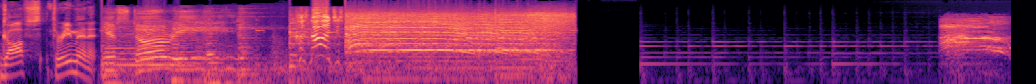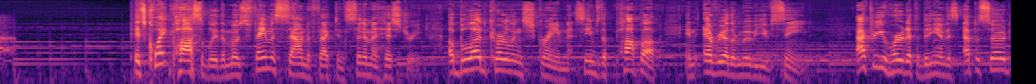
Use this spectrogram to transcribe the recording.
Goff's three minute. history. Because knowledge is. It's quite possibly the most famous sound effect in cinema history a blood curdling scream that seems to pop up in every other movie you've seen. After you heard it at the beginning of this episode,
